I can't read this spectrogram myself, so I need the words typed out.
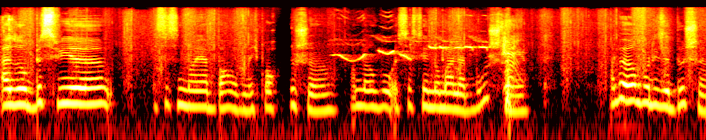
Also bis wir... Das ist ein neuer Baum. Ich brauche Büsche. Haben wir irgendwo... Ist das hier ein normaler Busch? Nee. Haben wir irgendwo diese Büsche?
